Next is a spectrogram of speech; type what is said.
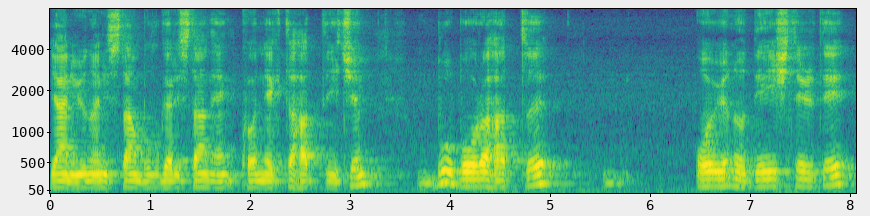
Yani Yunanistan, Bulgaristan en Connect'e hattı için bu boru hattı oyunu değiştirdi.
